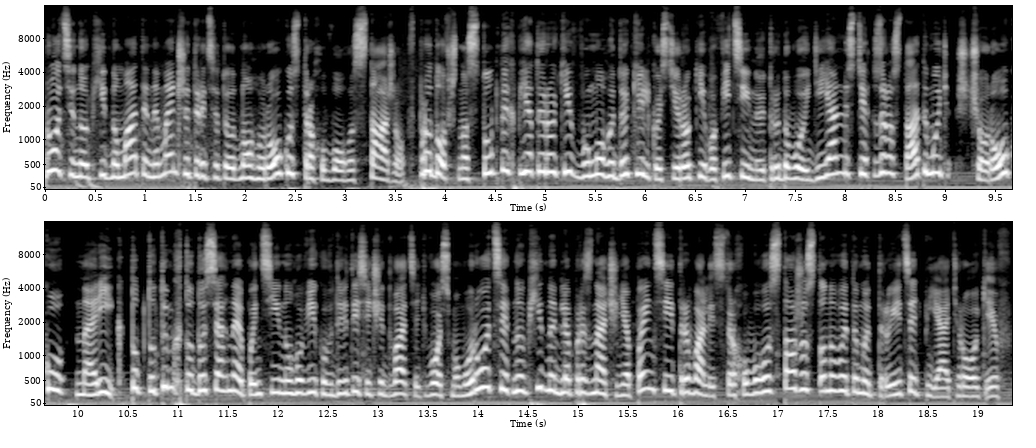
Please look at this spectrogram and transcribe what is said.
році необхідно мати не менше 31 року страхового стажу. Впродовж наступних п'яти років вимоги до кількості років офіційної трудової діяльності зростатимуть щороку на рік. Тобто, тим, хто досягне пенсійного віку в 2028 році, необхідна для призначення пенсії тривалість страхового стажу становитиме 35 років.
